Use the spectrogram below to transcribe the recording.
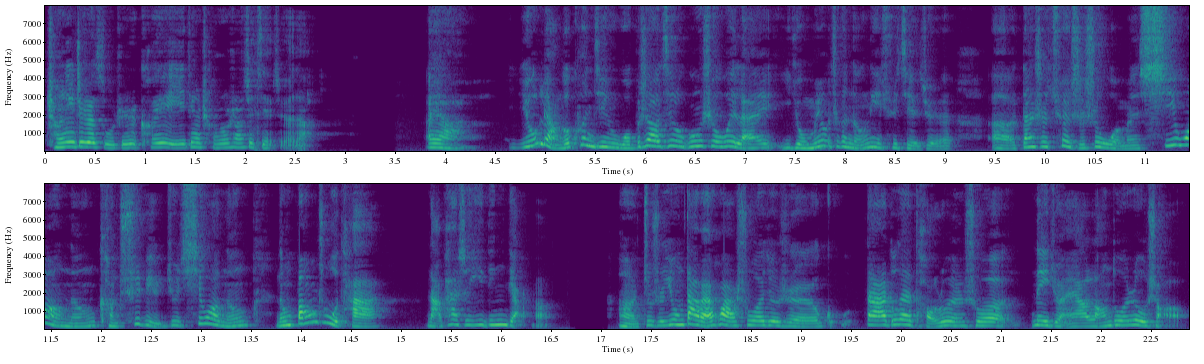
成立这个组织，可以一定程度上去解决的？哎呀，有两个困境，我不知道记录公社未来有没有这个能力去解决。呃，但是确实是我们希望能 contribute，就希望能能帮助他，哪怕是一丁点儿的，啊，就是用大白话说，就是大家都在讨论说内卷呀，狼多肉少，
